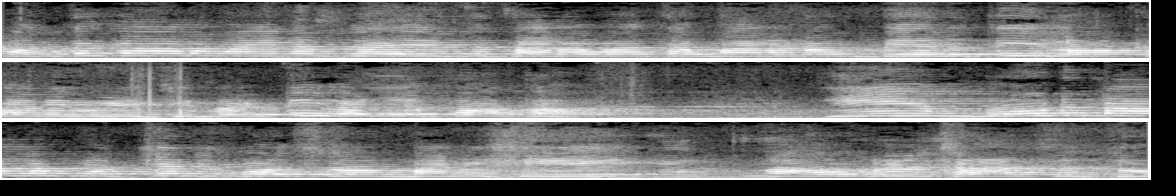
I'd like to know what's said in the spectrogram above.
కొంతకాలం అయిన తర్వాత మరణం పేరుతో ఈ లోకాన్ని విడిచిపెట్టి వెళ్ళిపోతాం. ఈ మూడు నాళ్ళ ముచ్చటి కోసం మనిషి ఆవులు చాచుతూ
